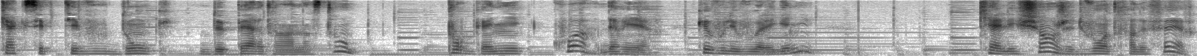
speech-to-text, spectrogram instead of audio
Qu'acceptez-vous donc de perdre un instant pour gagner quoi derrière? Que voulez-vous aller gagner? Quel échange êtes-vous en train de faire?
